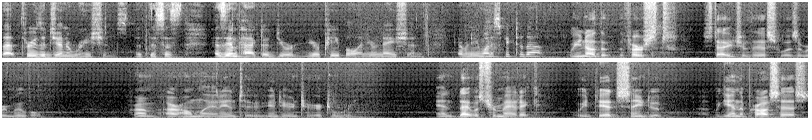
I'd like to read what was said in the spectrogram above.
that through the generations that this has, has impacted your, your people and your nation. Kevin, do you want to speak to that? Well, you know, the, the first stage of this was a removal from our homeland into Indian territory. And that was traumatic. We did seem to begin the process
